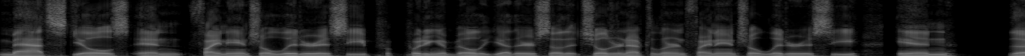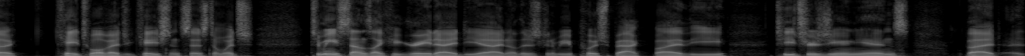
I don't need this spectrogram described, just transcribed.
math skills and financial literacy, p- putting a bill together so that children have to learn financial literacy in the K 12 education system, which to me sounds like a great idea. I know there's going to be pushback by the teachers' unions, but uh,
